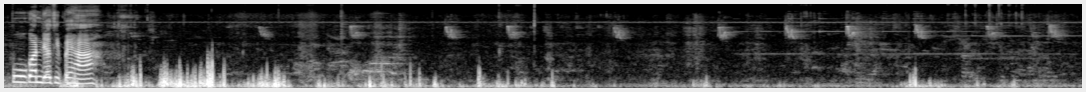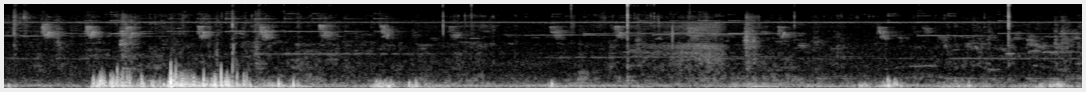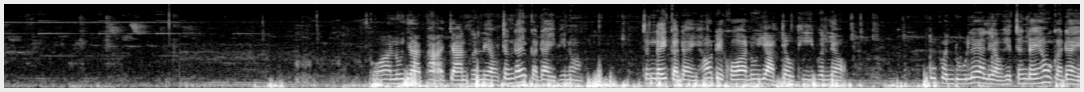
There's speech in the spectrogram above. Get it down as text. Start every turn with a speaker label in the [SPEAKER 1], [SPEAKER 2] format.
[SPEAKER 1] กปูก่อนเดี๋ยวสิไปหา ออนุญาตพระอาจารย์เพิ่นแล้ว จังได้กระไดพี่น้อง จังได้กระไดเฮาได้ขออนุญาตเจ้าทีเพิ่นแล้ว ผู้เพิ่นดูแลแล้วเฮ็ดจังได้เฮาก็ได้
